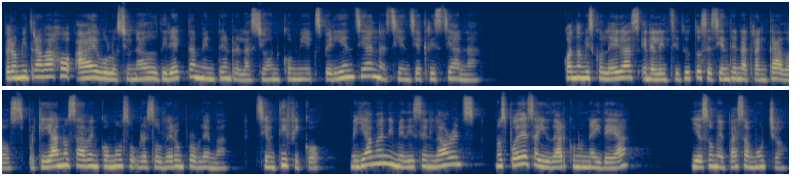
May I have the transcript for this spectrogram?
pero mi trabajo ha evolucionado directamente en relación con mi experiencia en la ciencia cristiana. Cuando mis colegas en el instituto se sienten atrancados porque ya no saben cómo resolver un problema científico, me llaman y me dicen, Lawrence, ¿nos puedes ayudar con una idea? y eso me pasa mucho.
